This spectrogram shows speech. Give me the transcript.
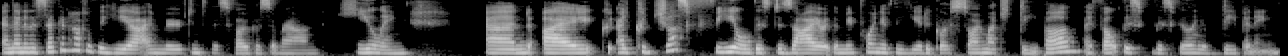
And then in the second half of the year, I moved into this focus around healing and I I could just feel this desire at the midpoint of the year to go so much deeper. I felt this this feeling of deepening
